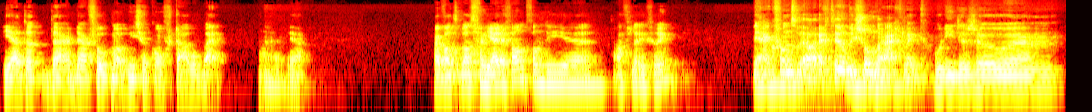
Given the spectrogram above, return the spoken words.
Ja, dat, daar, daar voel ik me ook niet zo comfortabel bij. Ja. Maar wat, wat vond jij ervan, van die aflevering? Ja, ik vond het wel echt heel bijzonder eigenlijk. Hoe die er zo... Um,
